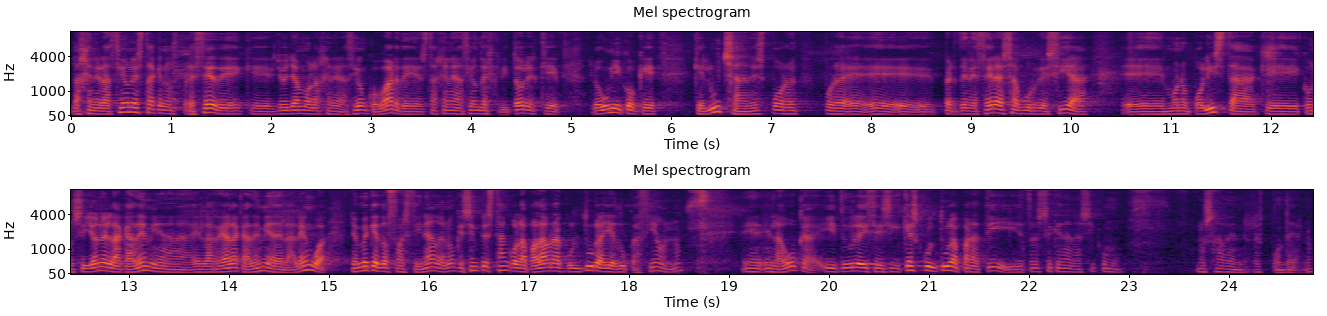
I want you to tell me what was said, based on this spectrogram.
la generación esta que nos precede, que yo llamo la generación cobarde, esta generación de escritores que lo único que, luchan es por, eh, eh, pertenecer a esa burguesía monopolista que consiguió en la academia, en la Real Academia de la Lengua, yo me quedo fascinado, ¿no? que siempre están con la palabra cultura y educación en, en la boca. Y tú le dices, ¿y qué es cultura para ti? Y entonces se quedan así como no saben responder. ¿no?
